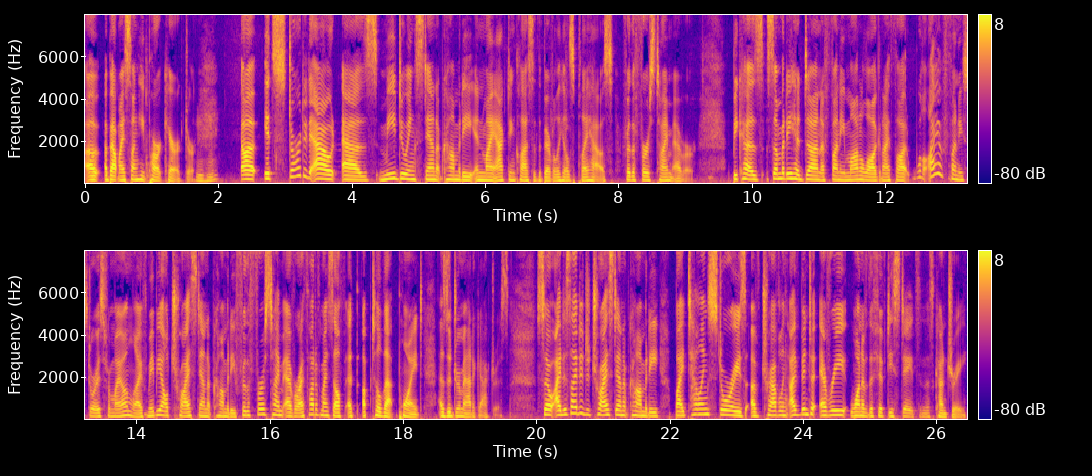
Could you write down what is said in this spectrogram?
uh, about my Sung Hee Park character. Uh, it started out as me doing stand up comedy in my acting class at the Beverly Hills Playhouse for the first time ever. Because somebody had done a funny monologue and I thought, well, I have funny stories from my own life. Maybe I'll try stand up comedy for the first time ever. I thought of myself at, up till that point as a dramatic actress. So I decided to try stand up comedy by telling stories of traveling. I've been to every one of the 50 states in this country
